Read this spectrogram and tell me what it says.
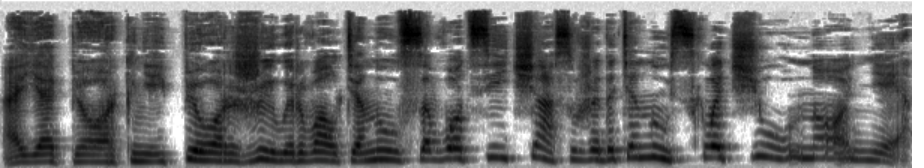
А я пер к ней, пер, жил и рвал, тянулся. Вот сейчас уже дотянусь, схвачу, но нет.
